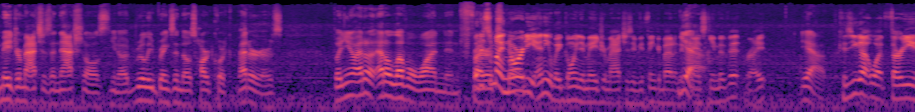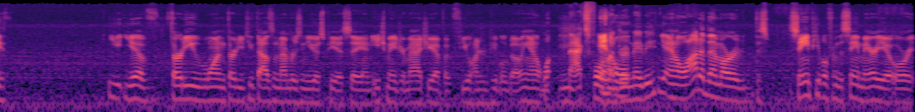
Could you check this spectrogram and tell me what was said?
major matches and nationals, you know, it really brings in those hardcore competitors. But you know, at a, at a level one in But it's a minority anyway going to major matches if you think about it in the Yeah. grand scheme of it, right? Yeah, Because you got what 30. You, you have 31, 32,000 members in USPSA, and each major match you have a few hundred people going, and lo- max and 400 a- maybe. Yeah, and a lot of them are the same people from the same area, or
